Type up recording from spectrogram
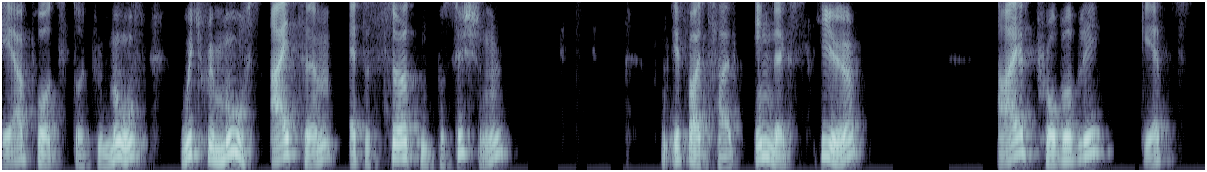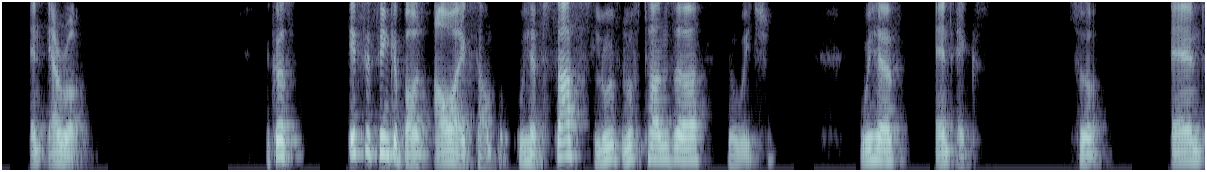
airport dot remove which removes item at a certain position and if i type index here i probably get an error because if you think about our example we have SAS, Lufthansa, Norwegian we have and X. So, and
